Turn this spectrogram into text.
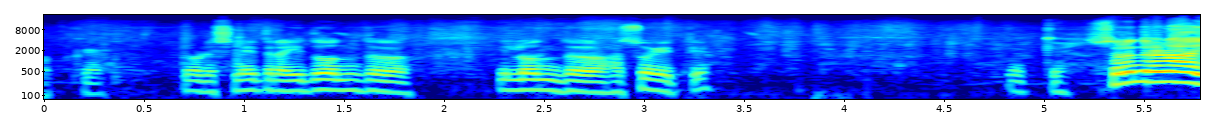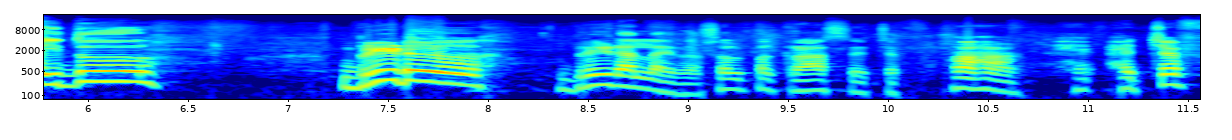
ಓಕೆ. ನೋಡಿ ಸ್ನೇಹಿತರ ಇದೊಂದು ಇಲ್ಲೊಂದು ಹಸು ಐತಿ. ಓಕೆ. ಸುರೇಂದ್ರಣ್ಣ ಇದು ಬ್ರೀಡ್ ಬ್ರೀಡ್ ಅಲ್ಲ ಇದು ಸ್ವಲ್ಪ ಕ್ರಾಸ್ ಎಚ್ ಎಫ್ ಹಾಂ ಹಾಂ. ಹೆಚ್ ಎಫ್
